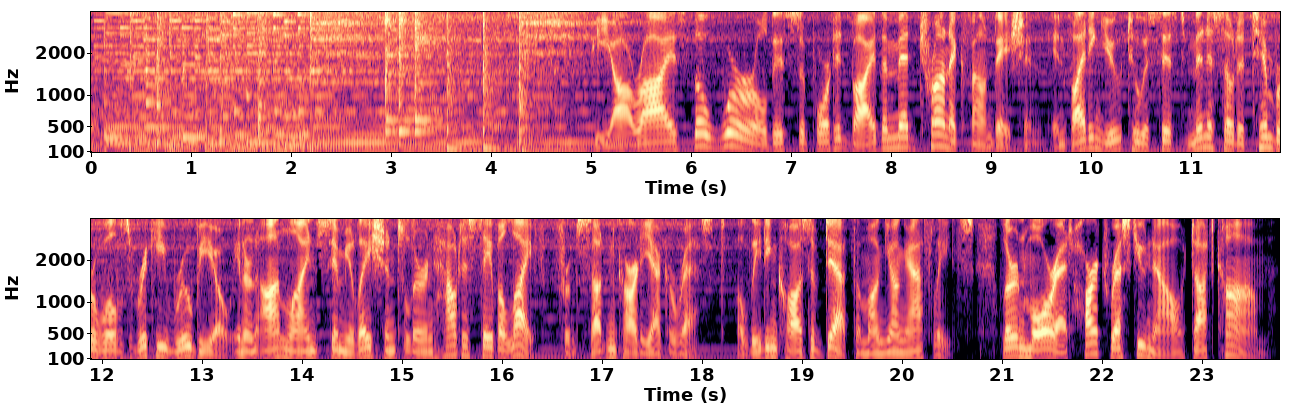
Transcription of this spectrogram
PRI's The World is supported by the Medtronic Foundation, inviting you to assist Minnesota Timberwolves Ricky Rubio in an online simulation to learn how to save a life from sudden cardiac arrest, a leading cause of death among young athletes. Learn more at heartrescuenow.com.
